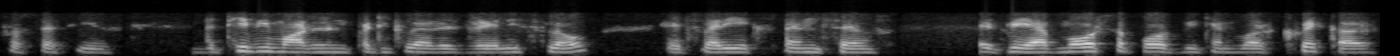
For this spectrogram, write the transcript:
processes the TB model in particular is really slow. It's very expensive. If we have more support, we can work quicker.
